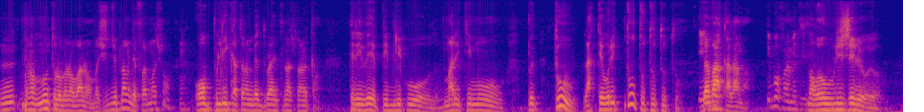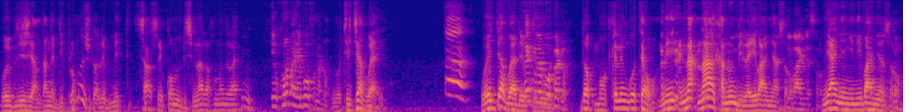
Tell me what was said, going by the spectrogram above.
mais j'ai diplôme de formation obligatoire bɛ droit international privé public maritime tout la théorie tout tout tout tout tout. Mais o ye obligé en tant que diplôme je dois le mettre ça c'est comme bismillah rahman rahim. O tɛ diyagoya ye o ye diyagoya de ye donc bon kelen ko tɛ o ni n'a kanu b'i la i b'a ɲɛ sɔrɔ n'i y'a ɲɛɲini i b'a ɲɛ sɔrɔ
